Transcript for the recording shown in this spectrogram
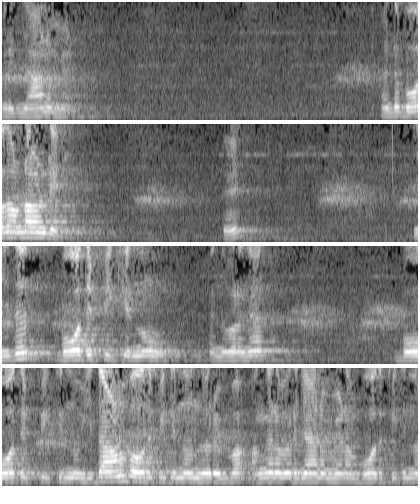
ഒരു ജ്ഞാനം വേണം. അതിന്റെ ബോധം ഉണ്ടാവണ്ടേ? ഏ? ഇത് ബോധിപ്പിക്കുന്നു എന്ന് പറഞ്ഞാൽ ബോധിപ്പിക്കുന്നു ഇതാണ് ബോധിപ്പിക്കുന്നത് എന്ന് പറയുമ്പോൾ അങ്ങനെ ഒരു ജ്ഞാനം വേണം. ബോധിപ്പിക്കുന്ന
